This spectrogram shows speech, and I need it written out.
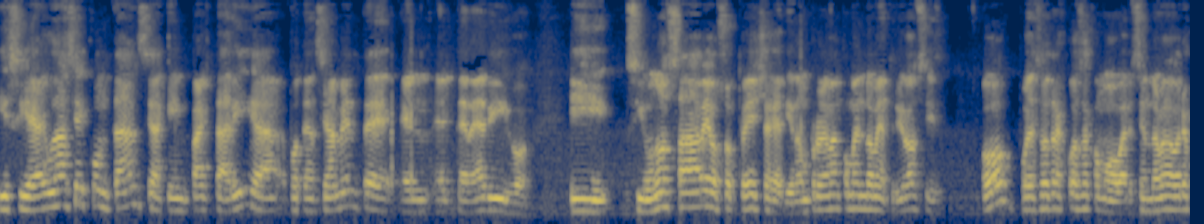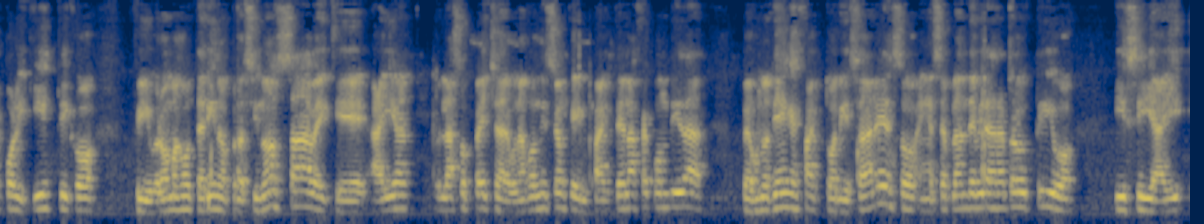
y si hay alguna circunstancia que impactaría potencialmente el, tener hijos. Y si uno sabe o sospecha que tiene un problema como endometriosis, o puede ser otras cosas como síndrome de ovarios poliquísticos, fibromas uterinos, pero si no sabe que hay la sospecha de una condición que impacte la fecundidad, pues uno tiene que factorizar eso en ese plan de vida reproductivo y si hay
